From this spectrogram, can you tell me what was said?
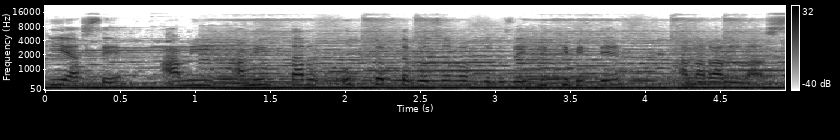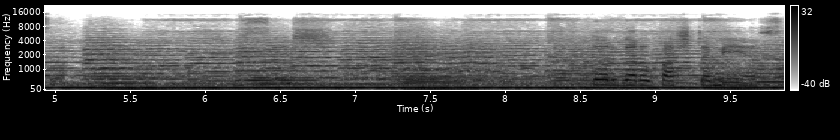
কি আছে, আমি আমি তার উত্তর দেবো জবাব দেবো যে পৃথিবীতে আমার আল্লাহ আছে। তোর গারো পাঁচটা মেয়ে আছে।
